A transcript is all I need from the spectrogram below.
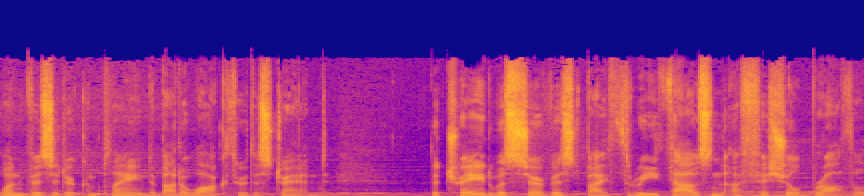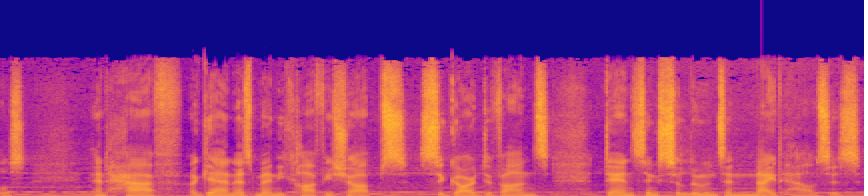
One visitor complained about a walk through the Strand. The trade was serviced by 3,000 official brothels and half, again, as many coffee shops, cigar divans, dancing saloons, and night houses,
